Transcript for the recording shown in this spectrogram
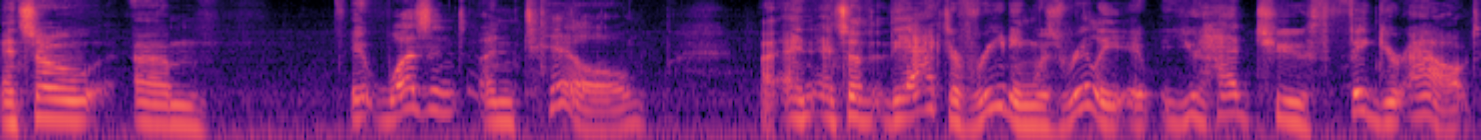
And so, um, it wasn't until uh, and and so the act of reading was really it, you had to figure out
